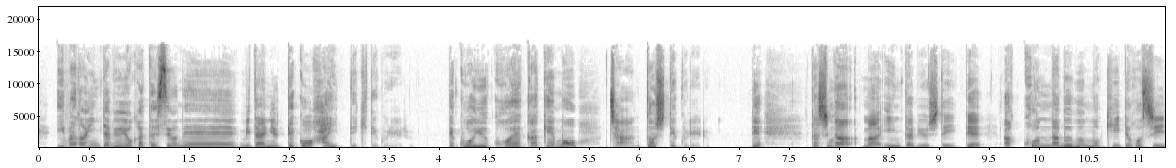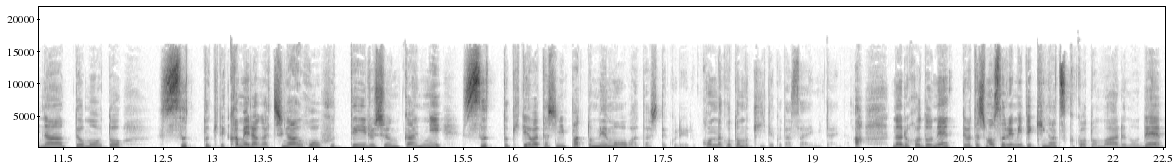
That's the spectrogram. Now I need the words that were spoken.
「今のインタビュー良かったですよね」みたいに言ってこう入ってきてくれる。でこういう声かけもちゃんとしてくれる。で私がまあインタビューしていてあこんな部分も聞いてほしいなって思うとスッと来てカメラが違う方を振っている瞬間にスッと来て私にパッとメモを渡してくれる。こんなことも聞いてくださいみたいな。あなるほどねって私もそれ見て気が付くこともあるので。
